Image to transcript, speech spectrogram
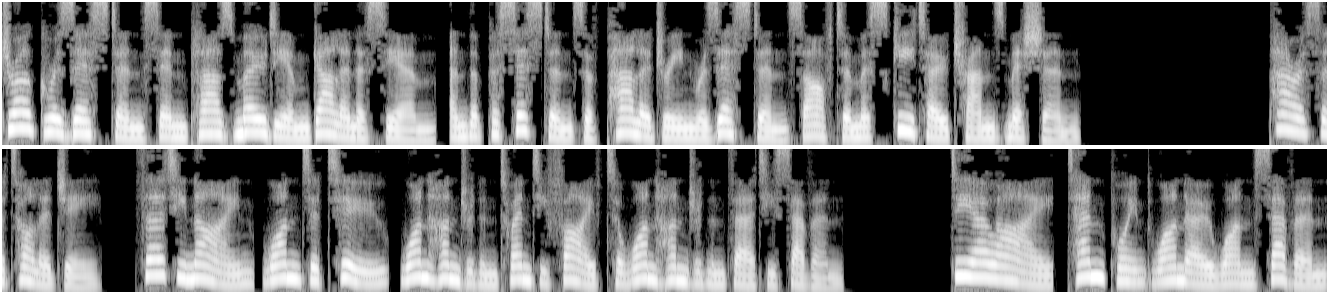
Drug resistance in Plasmodium gallinaceum, and the persistence of paludrine resistance after mosquito transmission. Parasitology. 39 1–2, 125–137. DOI 10.1017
